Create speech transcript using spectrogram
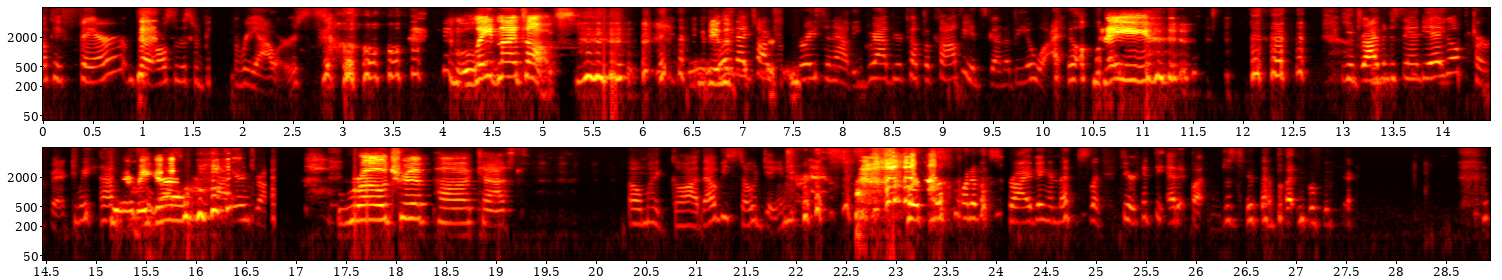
Okay, fair, but also this would be three hours. So Late night talks. Late night talks with Grace and Abby. Grab your cup of coffee. It's gonna be a while. Hey, you drive into San Diego? Perfect. We have here we go. Road trip podcast. Oh my god, that would be so dangerous. One of us driving and then just like, here, hit the edit button. Just hit that button over there.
